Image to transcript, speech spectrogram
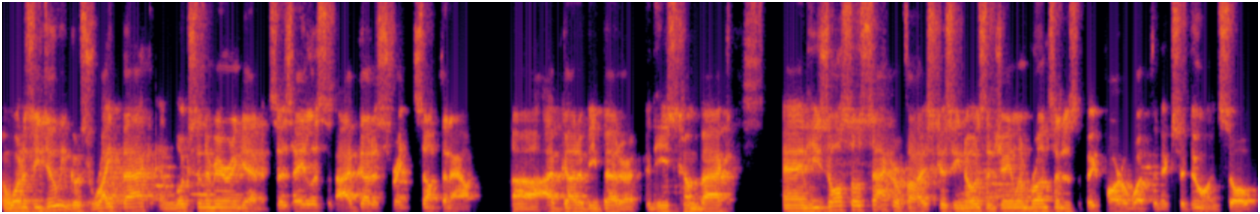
And what does he do? He goes right back and looks in the mirror again and says, Hey, listen, I've got to straighten something out. Uh, I've got to be better. And he's come back and he's also sacrificed because he knows that Jalen Brunson is a big part of what the Knicks are doing. So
